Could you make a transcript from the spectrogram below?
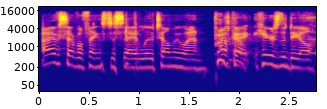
I have several things to say, Lou. Tell me when. Please okay, go. here's the deal.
